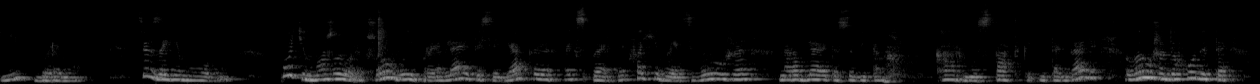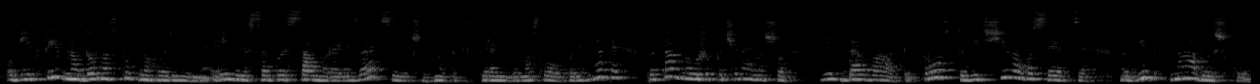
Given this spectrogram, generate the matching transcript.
і беремо. Це взаємообмін. Потім, можливо, якщо ви проявляєтеся як е, експерт, як фахівець, ви вже наробляєте собі там карму, статки і так далі, ви вже доходите об'єктивно до наступного рівня, рівня себе самореалізації, якщо знов таки з піраміди Маслоу порівняти, то там ми вже починаємо що віддавати просто від щирого серця, від надлишку.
